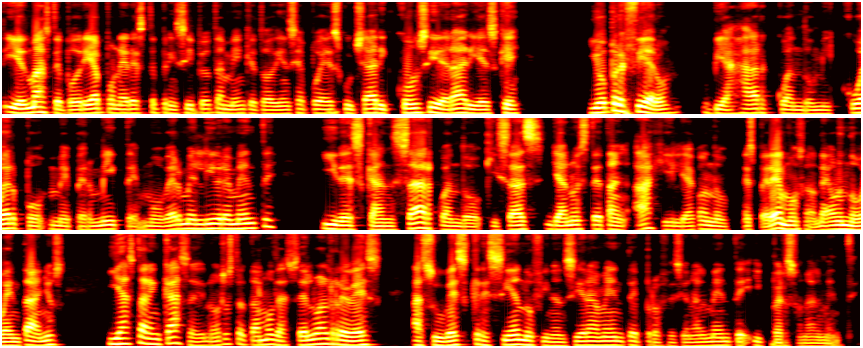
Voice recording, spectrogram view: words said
Y es más, te podría poner este principio también que tu audiencia puede escuchar y considerar, y es que yo prefiero viajar cuando mi cuerpo me permite moverme libremente y descansar cuando quizás ya no esté tan ágil, ya cuando esperemos, cuando tenga unos 90 años, y ya estar en casa. Y nosotros tratamos de hacerlo al revés, a su vez creciendo financieramente, profesionalmente y personalmente.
